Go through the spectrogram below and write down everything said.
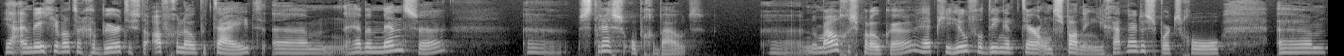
ja, en weet je wat er gebeurd is de afgelopen tijd? Um, hebben mensen uh, stress opgebouwd. normaal gesproken heb je heel veel dingen ter ontspanning. Je gaat naar de sportschool. Um,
